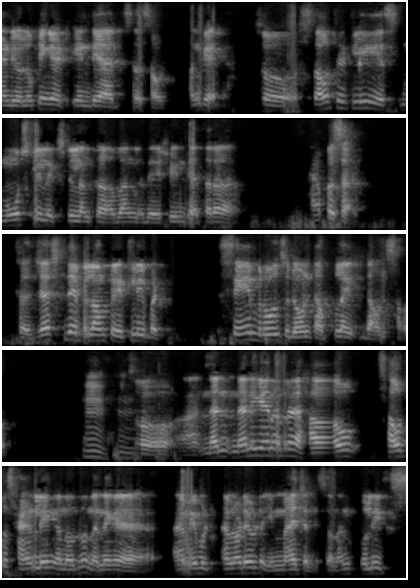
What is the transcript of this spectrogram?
and you looking at India south ಹಂಗೆ. So south Italy is mostly like Sri Lanka Bangladesh India ತರ happens are so just they belong to Italy but same rules don't apply down south so ನನ್ ನನಗೇನಂದ್ರೆ ಹೌ ಸೌತ್ ಹ್ಯಾಂಡ್ಲಿಂಗ್ ಅನ್ನೋದು ನನಗೆ I am able I not able to imagine so ನನ್ನ ಕೊಲೀಗ್ಸ್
